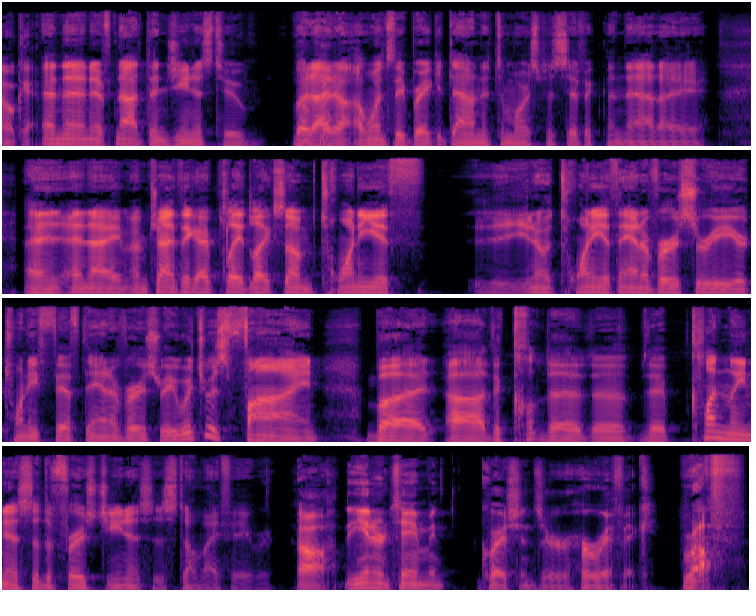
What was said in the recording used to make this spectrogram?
Okay. and then if not then Genus 2. But I don't once they break it down into more specific than that, I and and I I'm trying to think I played like some 20th you know 20th anniversary or 25th anniversary which was fine but uh the cl- the the the cleanliness of the first genus is still my favorite Oh, the entertainment questions are horrific. rough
